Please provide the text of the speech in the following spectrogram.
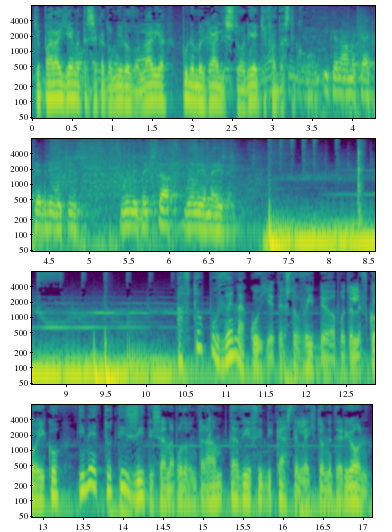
και παράγει ένα τρισεκατομμύριο δολάρια που είναι μεγάλη ιστορία και φανταστικό. Αυτό που δεν ακούγεται στο βίντεο από το Λευκό Οίκο είναι το τι ζήτησαν από τον Τραμπ τα διευθυντικά στελέχη των εταιριών.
